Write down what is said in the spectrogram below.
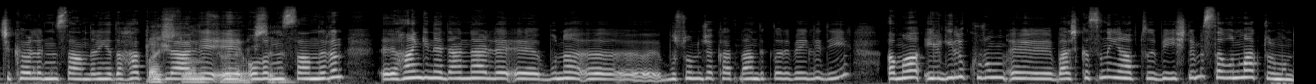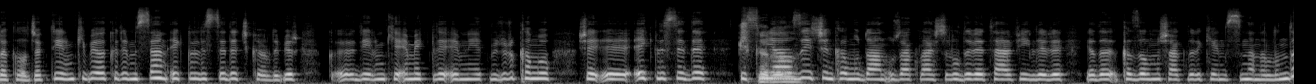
çıkarılan insanların ya da hak Başta ihlali e, olan istedim. insanların e, hangi nedenlerle e, buna e, bu sonuca katlandıkları belli değil ama ilgili kurum e, başkasının yaptığı bir işlemi savunmak durumunda kalacak. Diyelim ki bir akademisyen ekli listede çıkarıldı bir e, diyelim ki emekli emniyet müdürü kamu şey e, ek listede İsmi yazdığı için kamudan uzaklaştırıldı ve terfileri ya da kazanılmış hakları kendisinden alındı.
